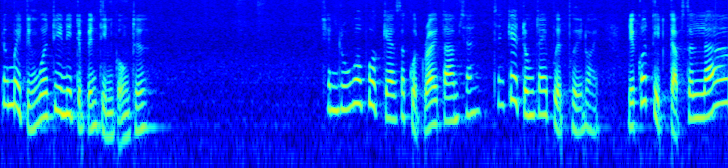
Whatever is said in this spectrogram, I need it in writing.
นึกไม่ถึงว่าที่นี่จะเป็นถิ่นของเธอ ฉันรู้ว่าพวกแกสะกดรอยตามฉัน ฉันแค่จงใจเปิดเผยหน่อย เดี๋ยวก็ติดกับซะแล้ว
